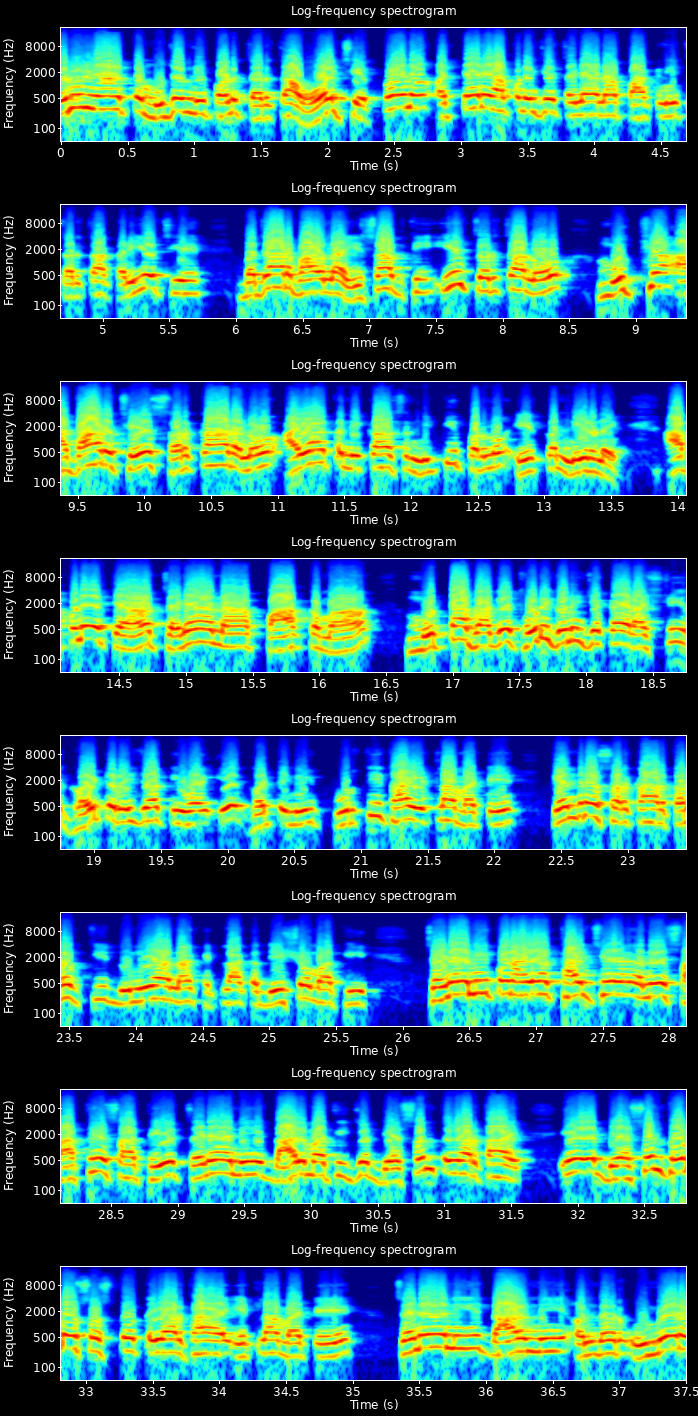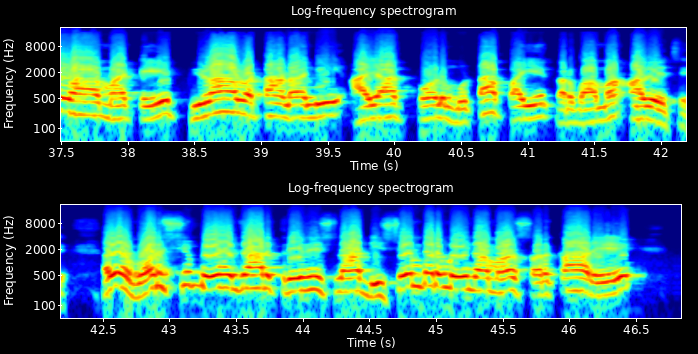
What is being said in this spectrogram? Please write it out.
જરૂરિયાત મુજબની પણ ચર્ચા હોય છે. પણ અત્યારે આપણે જે ચણાના પાકની ચર્ચા કરીએ છીએ, બજાર ભાવના હિસાબથી એ ચર્ચાનો મુખ્ય આધાર છે સરકારનો આયાત નિકાસ નીતિ પરનો એક નિર્ણય. આપણે ત્યાં ચણાના પાકમાં મોટા ભાગે થોડી ઘણી જે કાંઈ રાષ્ટ્રીય ઘટ રહી જતી હોય, એ ઘટની પૂર્તિ થાય એટલા માટે કેન્દ્ર સરકાર તરફથી દુનિયાના કેટલાક દેશોમાંથી ચણાની પણ આયાત થાય છે અને સાથે સાથે ચણાની દાળમાંથી જે બેસન તૈયાર થાય, એ બેસન થોડો સસ્તો તૈયાર થાય એટલા માટે ચણાની દાળની અંદર ઉમેરવા માટે પીળા વટાણાની આયાત પણ મોટા પાયે કરવામાં આવે છે. હવે વર્ષ બે હજાર ત્રેવીસના ડિસેમ્બર મહિનામાં સરકારે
